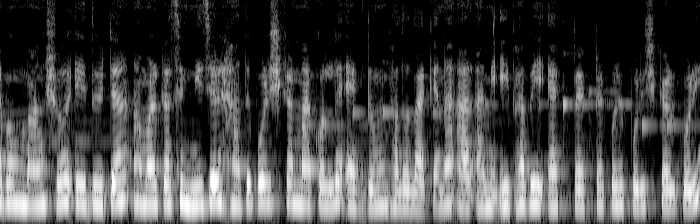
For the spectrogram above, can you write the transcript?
এবং মাংস এই দুইটা আমার কাছে নিজের হাতে পরিষ্কার না করলে একদমই ভালো লাগে না, আর আমি এইভাবেই একটা একটা করে পরিষ্কার করি।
